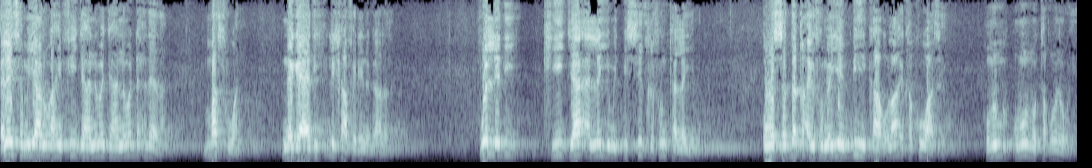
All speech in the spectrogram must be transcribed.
alaysa miyaanu ahayn fii jahanamo jahanamo dhexdeeda mahwan nagaadi lilkaafiriina gaalada waladii kii jaaa la yimid oo sadaqa ay rumeeyeen bihi ka ulaaika kuwaasi. Humul muttaquuna way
